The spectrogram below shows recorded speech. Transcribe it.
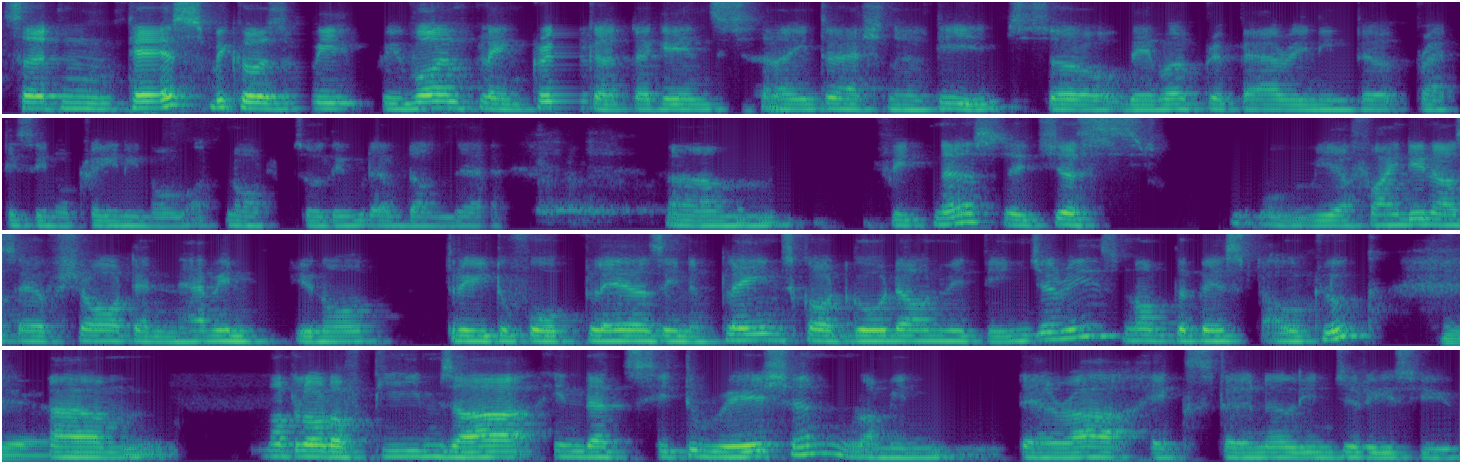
certain tests because we, we weren't playing cricket against uh, international teams, so they were preparing into practicing or training or whatnot. So they would have done their um, fitness. It's just we are finding ourselves short and having you know three to four players in a playing squad go down with injuries. Not the best outlook. Yeah. Um, not a lot of teams are in that situation. I mean, there are external injuries you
